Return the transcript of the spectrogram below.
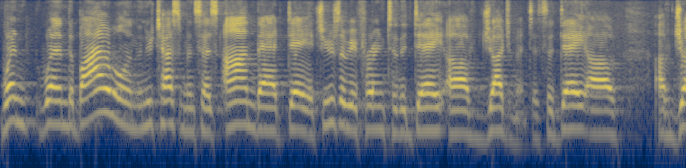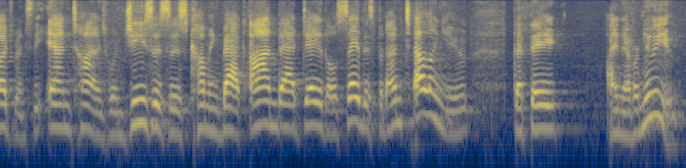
When, when the Bible in the New Testament says on that day, it's usually referring to the day of judgment. It's the day of, of judgments, the end times, when Jesus is coming back. On that day, they'll say this, but I'm telling you that they, I never knew you.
